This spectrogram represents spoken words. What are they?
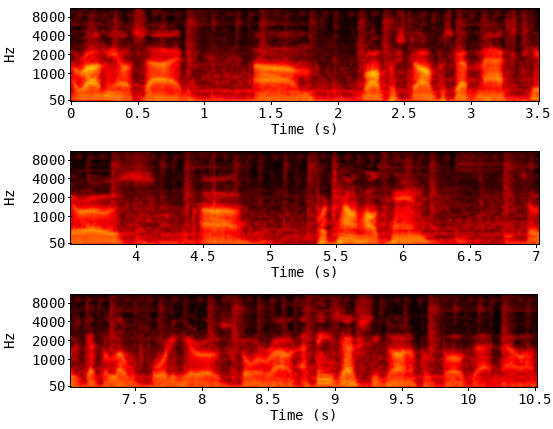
around the outside. Um, Romper Stomper's got maxed heroes uh, for Town Hall 10. So he's got the level 40 heroes going around. I think he's actually gone up above that now.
